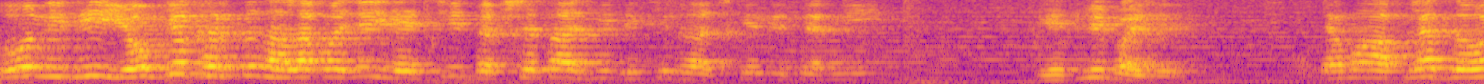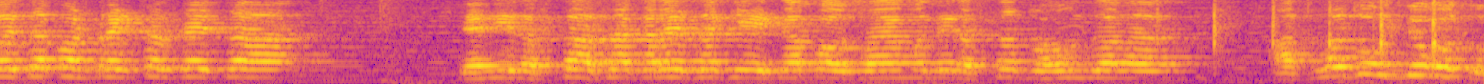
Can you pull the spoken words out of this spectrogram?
तो निधी योग्य खर्च झाला पाहिजे याची दक्षता ही देखील राजकीय नेत्यांनी घेतली पाहिजे. त्यामुळे आपल्या जवळचा कॉन्ट्रॅक्टर द्यायचा त्यांनी रस्ता असा करायचा की एका पावसाळ्यामध्ये रस्ताच वाहून जाणार. असला जो उद्योग होतो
